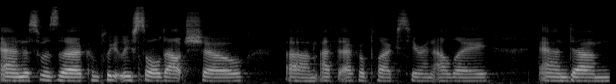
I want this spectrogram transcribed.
And this was a completely sold out show um, at the Echoplex here in LA. And um,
